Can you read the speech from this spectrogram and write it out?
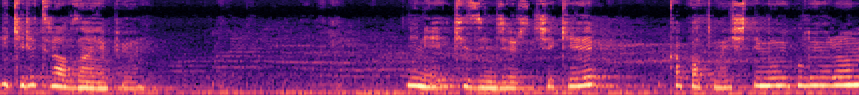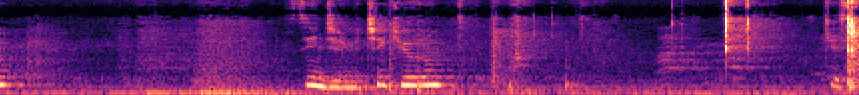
ikili trabzan yapıyorum. Yine iki zincir çekip kapatma işlemi uyguluyorum. Zincirimi çekiyorum. Kestim.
